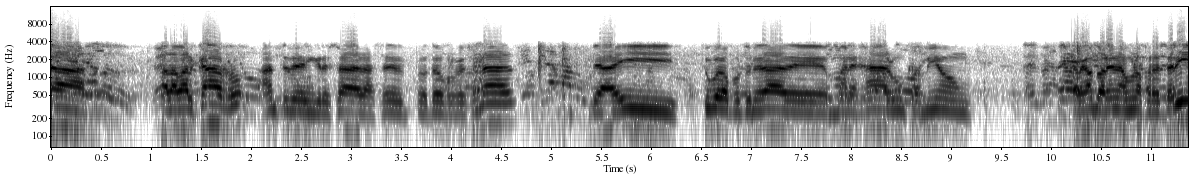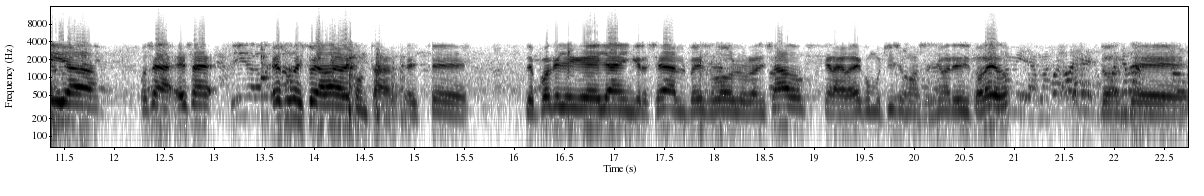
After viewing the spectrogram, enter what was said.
a, a lavar carro antes de ingresar a ser pelotero profesional. De ahí tuve la oportunidad de manejar un camión cargando arena en una ferretería. O sea, esa es una historia larga de contar. Este, después que llegué ya ingresé al béisbol organizado, que le agradezco muchísimo al señor Eddie Toledo, donde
